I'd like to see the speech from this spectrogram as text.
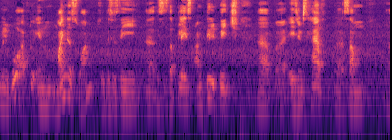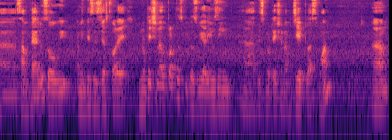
will go up to n minus 1 so this is the uh, this is the place until which uh, agents have uh, some uh, some value. So we I mean this is just for a notational purpose because we are using this notation of j plus 1 um,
